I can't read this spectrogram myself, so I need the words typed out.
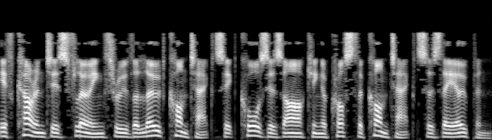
If current is flowing through the load contacts it causes arcing across the contacts as they open.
